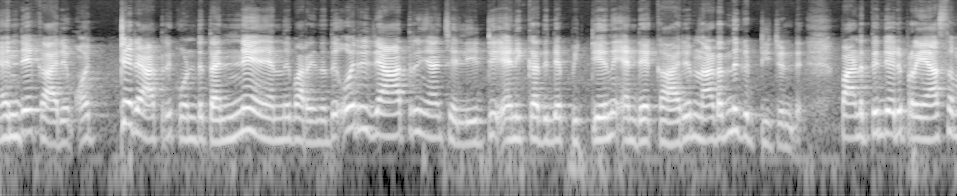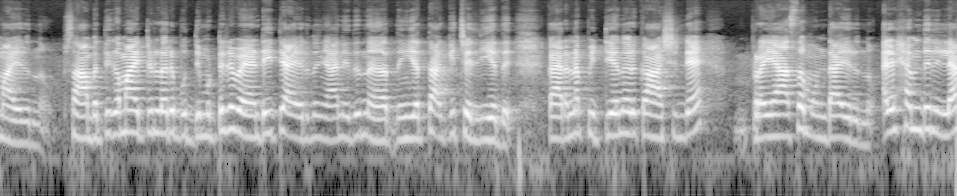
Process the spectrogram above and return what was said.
എന്റെ കാര്യം ഒറ്റ രാത്രി കൊണ്ട് തന്നെ എന്ന് പറയുന്നത് ഒരു രാത്രി ഞാൻ ചെല്ലിയിട്ട് എനിക്കതിന്റെ പിറ്റേന്ന് എന്റെ കാര്യം നടന്നു കിട്ടിയിട്ടുണ്ട്. പണത്തിന്റെ ഒരു പ്രയാസമായിരുന്നു. സാമ്പത്തികമായിട്ടുള്ള ഒരു ബുദ്ധിമുട്ടിന് വേണ്ടിയിട്ടായിരുന്നു ഞാനിത് നേർ നിയത്താക്കി ചെല്ലിയത്. കാരണം പിറ്റേന്ന് ഒരു കാശിന്റെ പ്രയാസമുണ്ടായിരുന്നു. അലഹമില്ല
